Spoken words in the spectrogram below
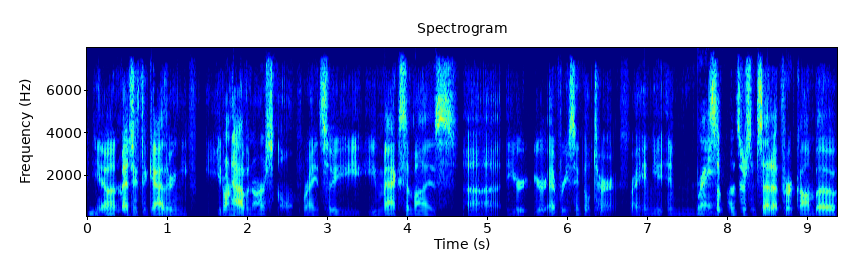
You know, in Magic the Gathering, you don't have an arsenal, right? So you, you maximize uh, your your every single turn, right? And you and Right. sometimes there's some setup for a combo,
